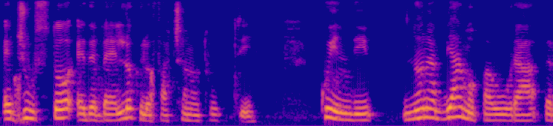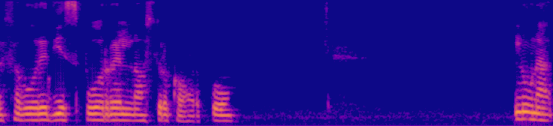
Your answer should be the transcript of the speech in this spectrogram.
è giusto ed è bello che lo facciano tutti. Quindi non abbiamo paura, per favore, di esporre il nostro corpo. Luna,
